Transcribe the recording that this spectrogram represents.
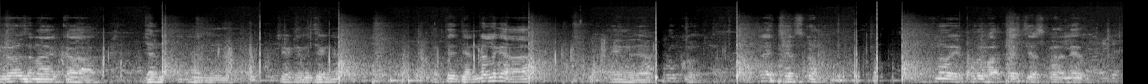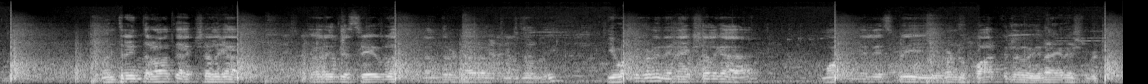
ఈరోజు నా యొక్క జన్మదినాన్ని చేయడం నిజంగా. అయితే జనరల్గా నేను ఎప్పుడు అప్లై చేసుకోను ఇంట్లో ఎప్పుడు వర్క్ చేసుకునే లేదు మంత్రి అయిన తర్వాత యాక్చువల్గా ఎవరైతే సేవ్లో అందరూ ఉంటారో తెలుస్తుంది ఇవాళ కూడా నేను యాక్చువల్గా మార్నింగ్ లేచిపోయి రెండు పార్కులు ఇనాగరేషన్ పెట్టాను.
